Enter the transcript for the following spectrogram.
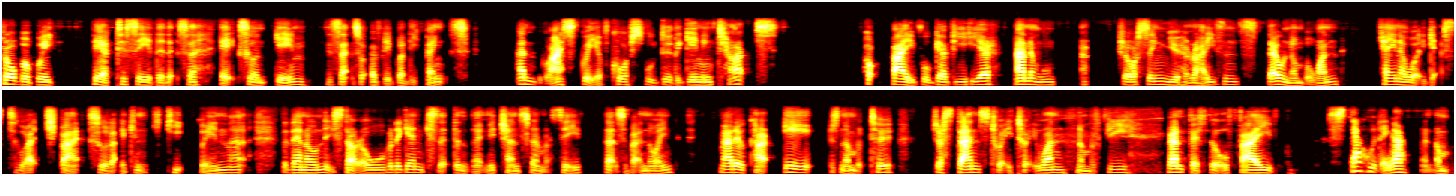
probably fair to say that it's an excellent game because that's what everybody thinks. And lastly, of course, we'll do the gaming charts. Top five we'll give you here. Animal Crossing New Horizons, still number one kind of want to get Switch back so that I can keep playing that. But then I'll need to start all over again because it didn't let me transfer my save. That's a bit annoying. Mario Kart 8 is number two. Just Dance 2021, number three. Grand Theft Auto 5, still there at number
